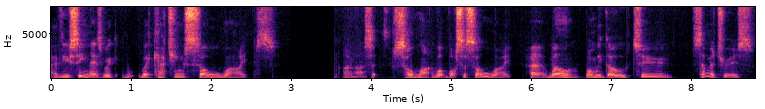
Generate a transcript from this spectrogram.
Have you seen this? We're, we're catching soul lights. And I said, Soul light? What, what's a soul light? Uh, well, when we go to cemeteries,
